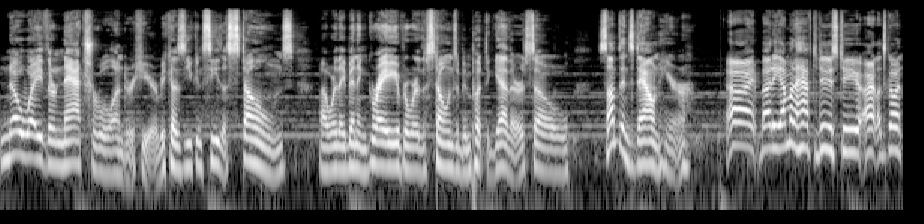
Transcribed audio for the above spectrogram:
no way they're natural under here. Because you can see the stones uh, where they've been engraved or where the stones have been put together. So something's down here. All right, buddy, I'm gonna have to do this to you. All right, let's go and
